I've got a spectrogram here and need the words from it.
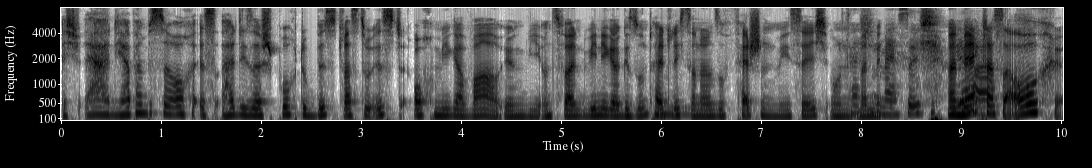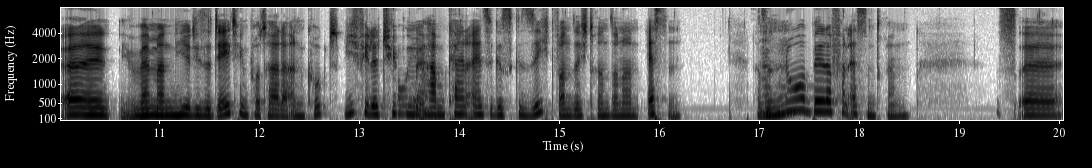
Ich, ja, in Japan bist du auch, ist halt dieser Spruch, du bist, was du isst, auch mega wahr irgendwie. Und zwar weniger gesundheitlich, Mhm. sondern so fashionmäßig. Und man, Fashionmäßig. man Ja. merkt das auch, äh, wenn man hier diese Dating-Portale anguckt, wie viele Typen Oh ja. haben kein einziges Gesicht von sich drin, sondern Essen. Da sind Mhm. nur Bilder von Essen drin. Das, äh,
